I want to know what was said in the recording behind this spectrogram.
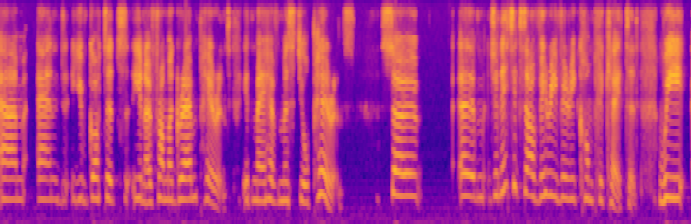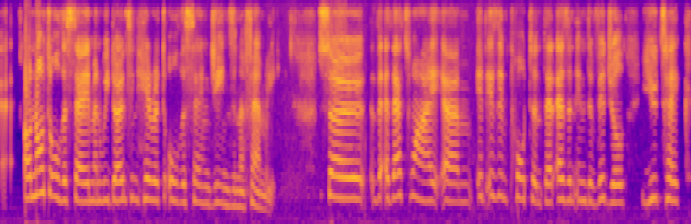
Um, and you've got it, you know, from a grandparent. It may have missed your parents. So um, genetics are very, very complicated. We are not all the same, and we don't inherit all the same genes in a family. So th- that's why um, it is important that as an individual, you take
